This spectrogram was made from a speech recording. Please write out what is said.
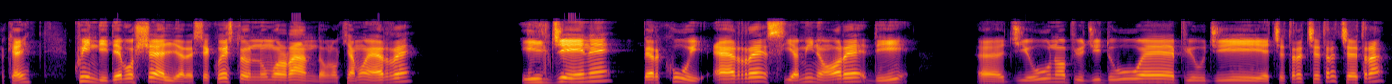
Ok? Quindi devo scegliere se questo è un numero random, lo chiamo R, il gene per cui R sia minore di eh, G1 più G2 più G eccetera eccetera eccetera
